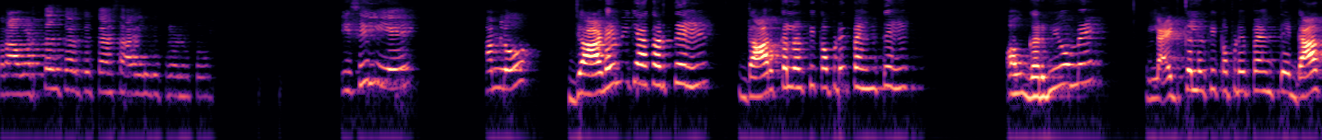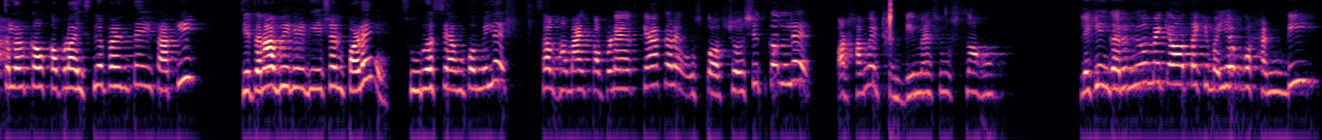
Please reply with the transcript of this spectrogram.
परावर्तन कर देता है सारे विकिरण को। इसीलिए हम लोग जाड़े में क्या करते हैं? डार्क कलर के कपड़े पहनते हैं और गर्मियों में लाइट कलर के कपड़े पहनते हैं। डार्क कलर का कपड़ा इसलिए पहनते हैं ताकि जितना भी रेडिएशन पड़े सूरज से हमको मिले, सब हमारे कपड़े क्या करें, उसको अवशोषित कर ले और हमें ठंडी महसूस ना हो। लेकिन गर्मियों में क्या होता है कि भैया हमको ठंडी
